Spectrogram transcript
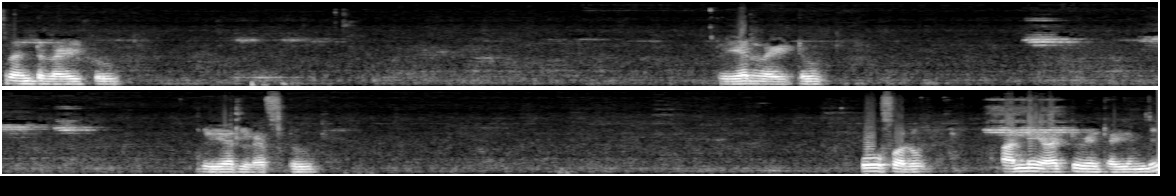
front right rear right rear left woofer అన్నీ యాక్టివేట్ అయ్యింది.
